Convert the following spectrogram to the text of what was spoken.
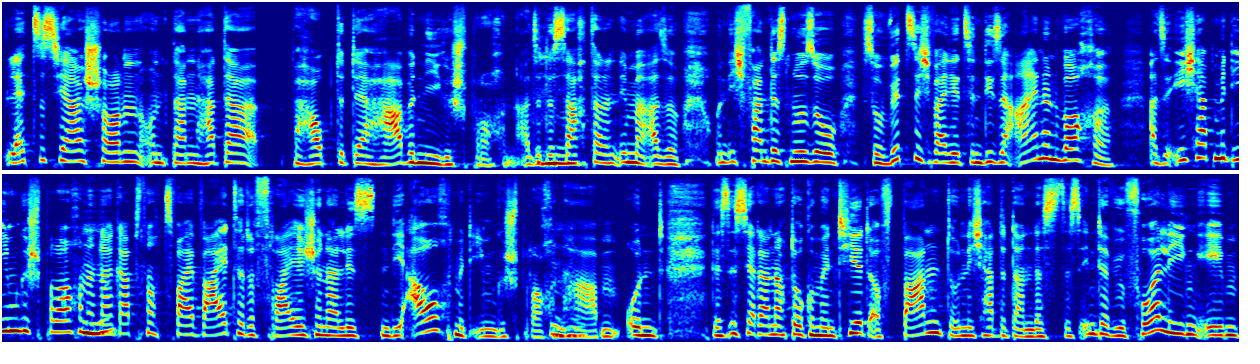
letztes Jahr schon und dann hat er behauptet, er habe nie gesprochen. Also das mhm. sagt er dann immer. Also und ich fand es nur so so witzig, weil jetzt in dieser einen Woche, also ich habe mit ihm gesprochen mhm. und dann gab es noch zwei weitere freie Journalisten, die auch mit ihm gesprochen mhm. haben. Und das ist ja dann auch dokumentiert auf Band und ich hatte dann das das Interview vorliegen eben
